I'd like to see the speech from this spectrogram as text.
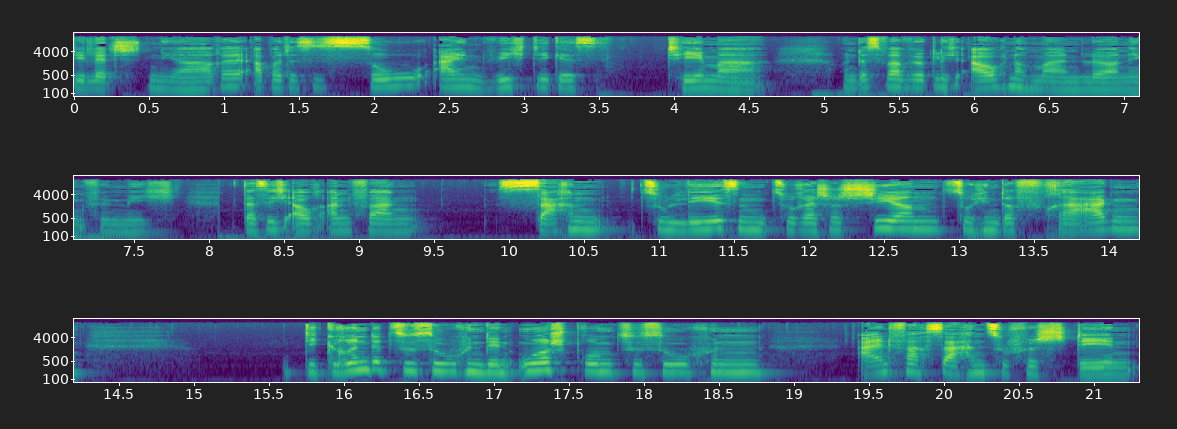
die letzten Jahre, aber das ist so ein wichtiges Thema. Und das war wirklich auch nochmal ein Learning für mich dass ich auch anfange, Sachen zu lesen, zu recherchieren, zu hinterfragen, die Gründe zu suchen, den Ursprung zu suchen, einfach Sachen zu verstehen.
